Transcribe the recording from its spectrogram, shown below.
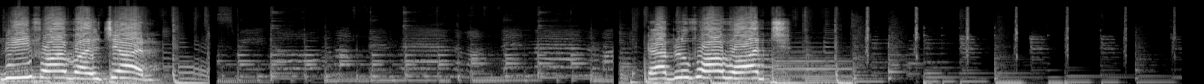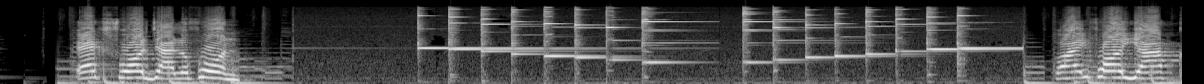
V for vulture. W for watch. X for xylophone. Y for yak.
